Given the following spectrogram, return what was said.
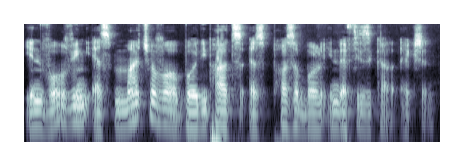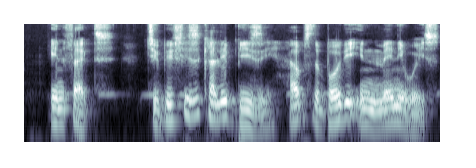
involving as much of our body parts as possible in the physical action. In fact, to be physically busy helps the body in many ways,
